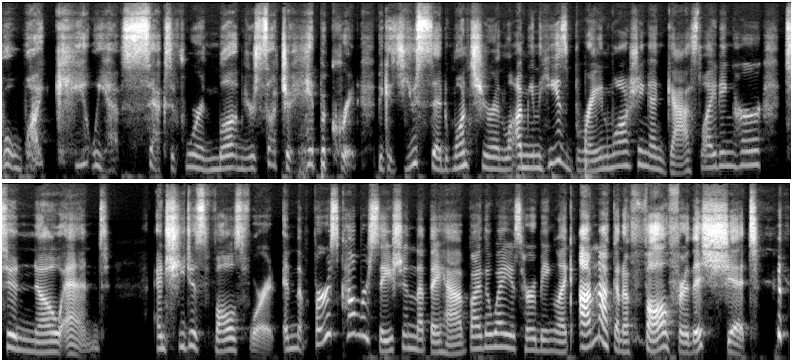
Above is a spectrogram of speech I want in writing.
well, why can't we have sex if we're in love? You're such a hypocrite because you said once you're in love. I mean, he's brainwashing and gaslighting her to no end. And she just falls for it. And the first conversation that they have, by the way, is her being like, I'm not going to fall for this shit.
